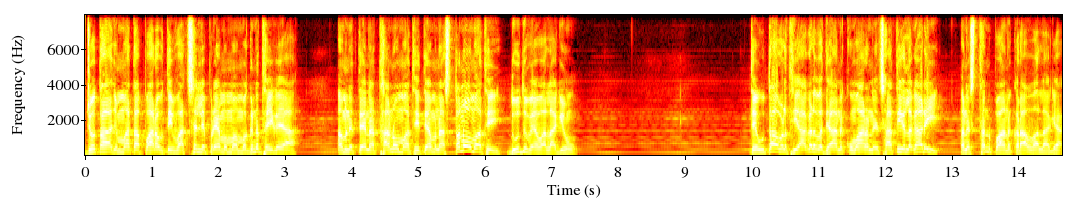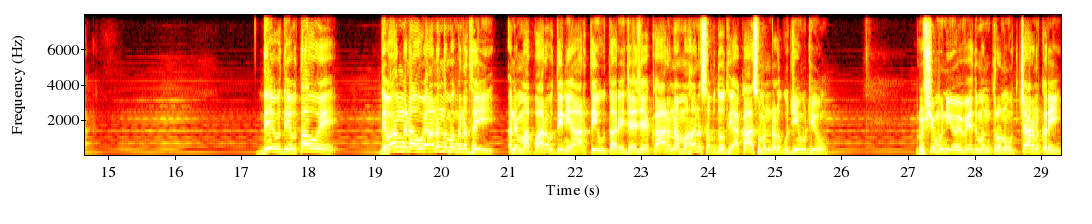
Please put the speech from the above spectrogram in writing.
જોતા જ માતા પાર્વતી વાત્સલ્ય પ્રેમમાં મગ્ન થઈ ગયા. અમને તેના થાનોમાંથી, તેમના સ્તનોમાંથી દૂધ વહેવા લાગ્યું. તે ઉતાવળથી આગળ વધ્યા અને કુમારને છાતીએ લગાડી અને સ્તનપાન કરાવવા લાગ્યા. દેવ દેવતાઓએ દેવાંગનાઓએ આનંદમગ્ન થઈ અને મા પાર્વતીની આરતી ઉતારી. જય જયકારના મહાન શબ્દોથી આકાશમંડળ ગુંજી ઉઠ્યું. ઋષિમુનિઓએ વેદ મંત્રોનું ઉચ્ચારણ કરી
